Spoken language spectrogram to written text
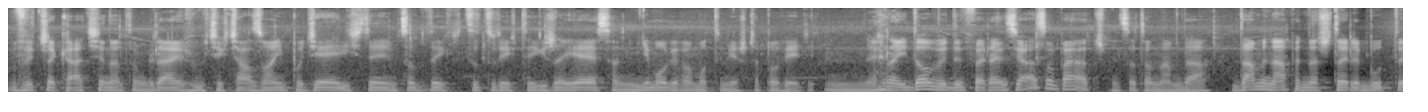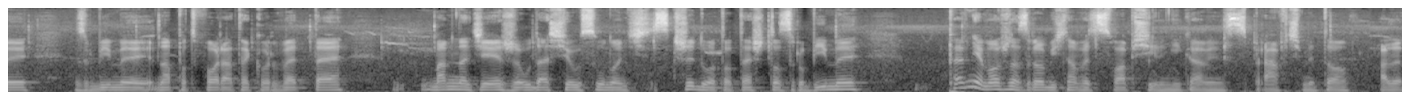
wy czekacie na tę grę, już bym się chciał z wami podzielić tym, co tutaj, co tutaj w tej grze jest, a nie mogę wam o tym jeszcze powiedzieć. Mm, rajdowy dyferencjał, a zobaczmy co to nam da. Damy napęd na cztery buty, zrobimy na potwora tę korwetę. Mam nadzieję, że uda się usunąć skrzydło, to też to zrobimy. Pewnie można zrobić nawet słab silnika, więc sprawdźmy to, ale...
